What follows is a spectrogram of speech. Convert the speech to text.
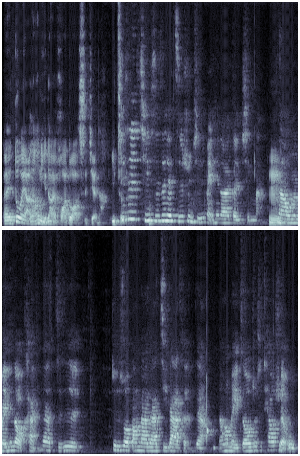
哎，对啊，然后你到底花多少时间啊？一整其实其实这些资讯其实每天都在更新嘛，嗯那我们每天都有看，那只是就是说帮大家集大成这样，然后每周就是挑选五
